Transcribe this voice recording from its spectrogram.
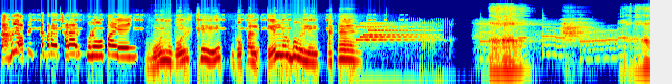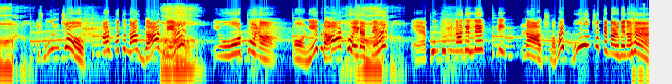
তাহলে অপেক্ষা করা ছাড়া আর কোনো উপায় নেই। মন বলছে গোপাল এলো বলে। হ্যাঁ শুনছো? আর কত নাক ডাক রে হ্যাঁ? এ ওঠো না অনেক রাত হয়ে গেছে হ্যাঁ? এখন তুমি না গেলে এই সবাই পৌঁছতে পারবে না হ্যাঁ।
